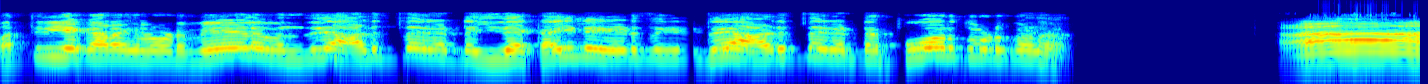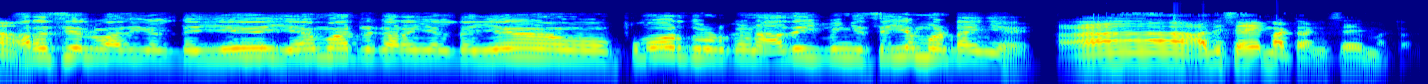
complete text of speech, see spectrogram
பத்திரிகைக்காரங்களோட வேலை வந்து அடுத்த கட்ட இத கையில எடுத்துக்கிட்டு அடுத்த கட்ட போர் தொடுக்கணும். அரசியல்வாதிகள்கிட்டயும் ஏமாற்றுக்காரங்கள்ட்டையும் போர் தொடுக்கணும். அதை இவங்க செய்ய மாட்டாங்க. அது செய்ய மாட்டாங்க செய்ய மாட்டாங்க.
